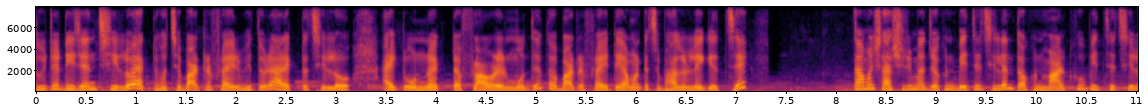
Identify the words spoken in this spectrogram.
দুইটা ডিজাইন ছিল, একটা হচ্ছে বাটারফ্লাইয়ের ভিতরে আর একটা ছিল আর একটু অন্য একটা ফ্লাওয়ারের মধ্যে। তো বাটারফ্লাইটাই আমার কাছে ভালো লেগেছে। তা আমার শাশুড়ি মা যখন বেঁচে ছিলেন, তখন মার খুব ইচ্ছে ছিল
